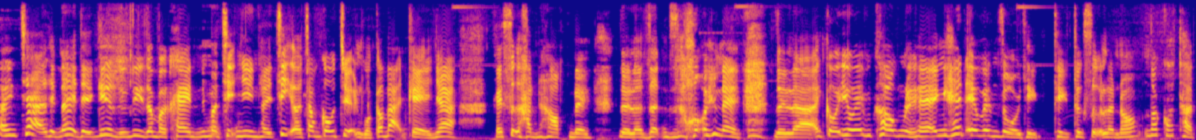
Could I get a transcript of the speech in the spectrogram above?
Anh chả thế này thế kia cái gì đâu mà khen. Nhưng mà chị nhìn thấy chị ở trong câu chuyện của các bạn kể nha cái sự hằn học này rồi là giận dỗi này rồi là anh có yêu em không? Này hay anh hết yêu em rồi. Thì thì thực sự là nó nó có thật.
